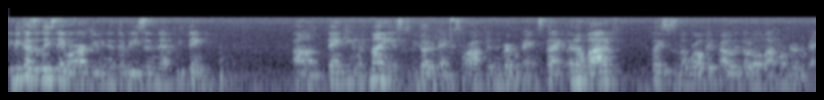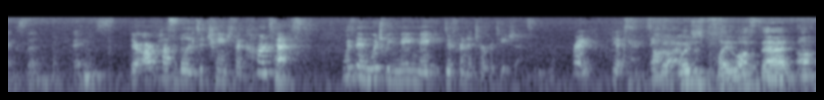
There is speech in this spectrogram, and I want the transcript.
Because at least they were arguing that the reason that we think um, banking with money is because we go to banks more often than riverbanks. But in a lot of places in the world, they probably go to a lot more riverbanks than banks. There are possibilities to change the context within which we may make different interpretations. Right? Yes. Well, I would just play off that. Uh,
